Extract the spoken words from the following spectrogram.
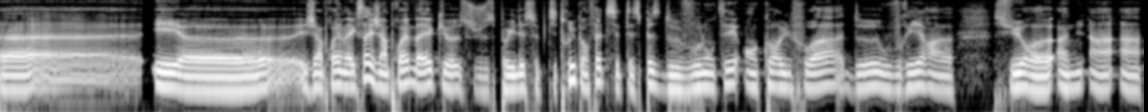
Euh, et j'ai un problème avec ça, et j'ai un problème avec je spoilais ce petit truc en fait, cette espèce de volonté encore une fois de ouvrir sur un, un,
